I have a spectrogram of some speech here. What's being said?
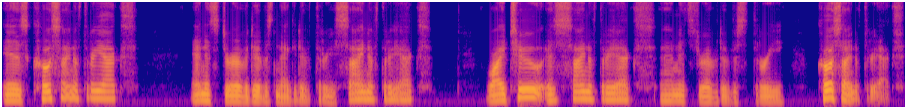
is cosine of 3x, and its derivative is negative 3 sine of 3x. y2 is sine of 3x, and its derivative is 3 cosine of 3x.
